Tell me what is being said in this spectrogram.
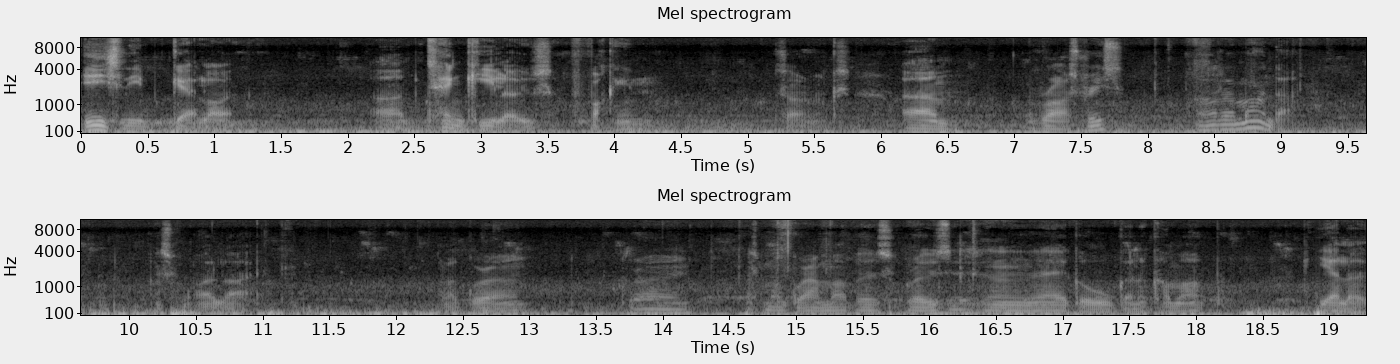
easily get like um, 10 kilos fucking sorry, um, raspberries. I don't mind that. That's what I like. I like growing, growing. That's my grandmother's roses, and they're all gonna come up yellow.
